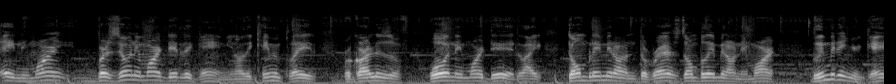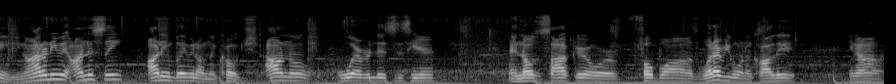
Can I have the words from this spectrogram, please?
hey, Neymar, Brazil, Neymar did the game. You know, they came and played, regardless of what Neymar did. Like, don't blame it on the refs. Don't blame it on Neymar. Blame it in your game. You know, I don't even, honestly, I don't even blame it on the coach. I don't know whoever this is here and knows soccer or football, whatever you want to call it. You know,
